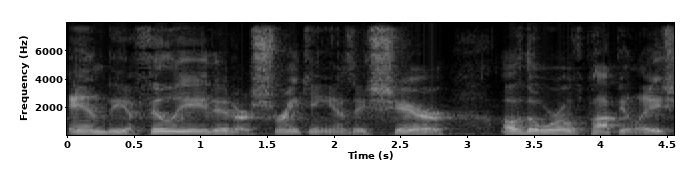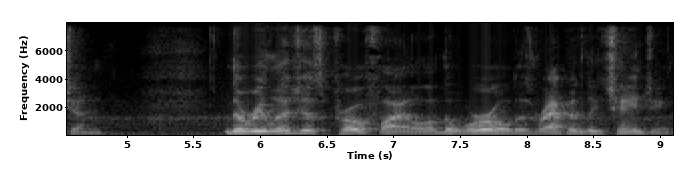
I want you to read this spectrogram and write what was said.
and the affiliated are shrinking as a share of the world's population. The religious profile of the world is rapidly changing.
